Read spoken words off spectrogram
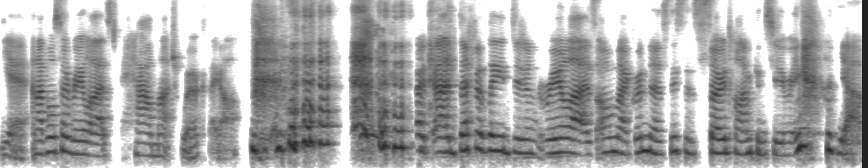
yeah, and I've also realized how much work they are. like I definitely didn't realize, oh my goodness, this is so time consuming. yeah.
